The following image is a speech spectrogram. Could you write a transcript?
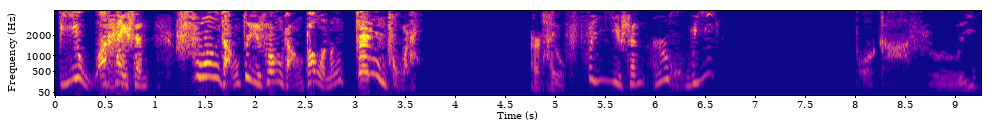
比我还深，双掌对双掌把我能震出来，而他又飞身而回，不可思议。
